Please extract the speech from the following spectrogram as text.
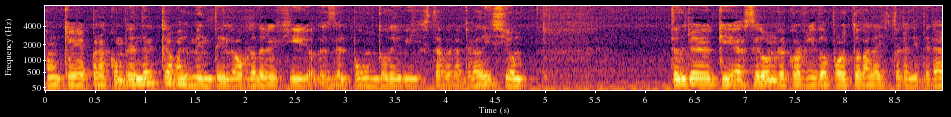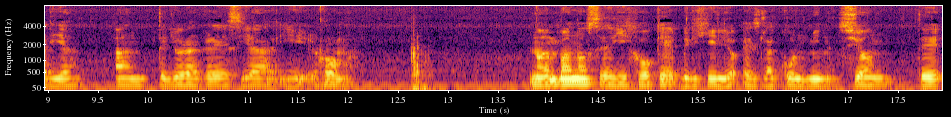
Aunque para comprender cabalmente la obra de Virgilio desde el punto de vista de la tradición, tendría que hacer un recorrido por toda la historia literaria anterior a Grecia y Roma. No en vano se dijo que Virgilio es la culminación de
